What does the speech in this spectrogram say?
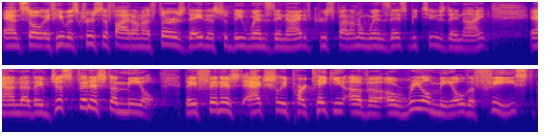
And so if he was crucified on a Thursday, this would be Wednesday night. If crucified on a Wednesday, this would be Tuesday night. And uh, they've just finished a meal. They finished actually partaking of a, a real meal, the feast.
